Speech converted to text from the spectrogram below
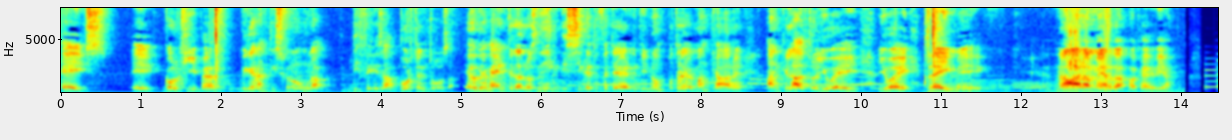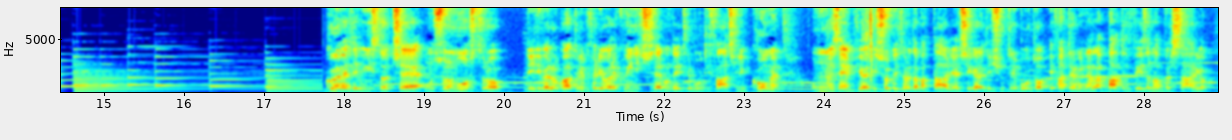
Ace e Goalkeeper, vi garantiscono una difesa portentosa. E ovviamente dallo sneak di Secret of Eternity non potrebbe mancare anche l'altro UA, UA Playmate. No, è una merda, ok, via. Come avete visto c'è un solo mostro di livello 4 inferiore, quindi ci servono dei tributi facili, come un esempio è dissolvitore da battaglia, ci garantisce un tributo e fa terminare la battle phase all'avversario.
